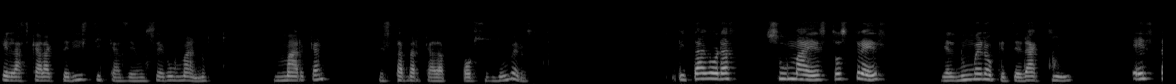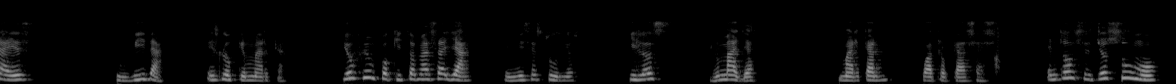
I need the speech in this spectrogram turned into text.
que las características de un ser humano marcan, está marcada por sus números. Pitágoras suma estos tres y el número que te da aquí, esta es tu vida, es lo que marca. Yo fui un poquito más allá en mis estudios y los mayas marcan cuatro casas. Entonces yo sumo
